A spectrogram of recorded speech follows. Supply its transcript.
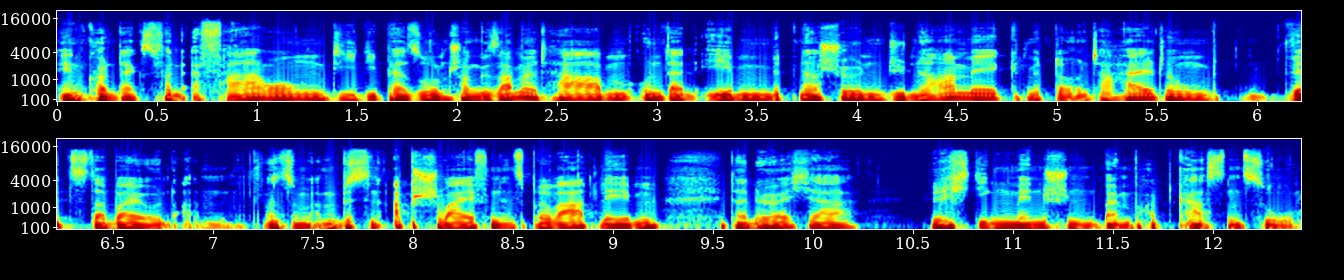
im Kontext von Erfahrungen, die die Personen schon gesammelt haben und dann eben mit einer schönen Dynamik, mit einer Unterhaltung, mit Witz dabei und also ein bisschen abschweifen ins Privatleben, dann höre ich ja richtigen Menschen beim Podcasten zu.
